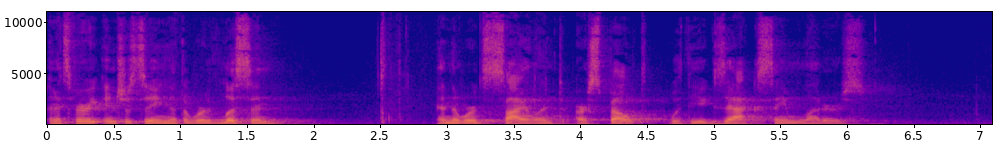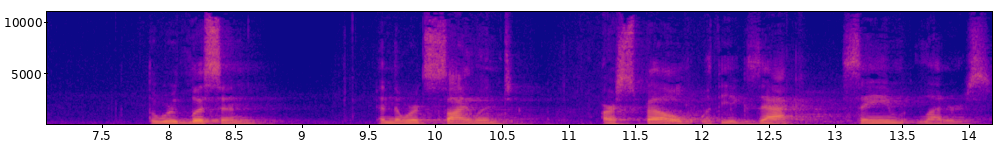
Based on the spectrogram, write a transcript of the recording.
And it's very interesting that the word listen and the word silent are spelt with the exact same letters. The word listen and the word silent are spelled with the exact same letters.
